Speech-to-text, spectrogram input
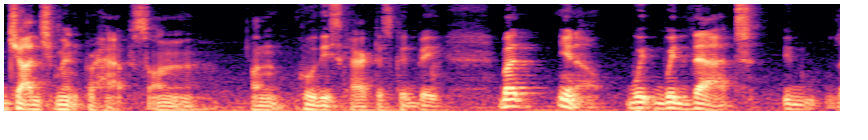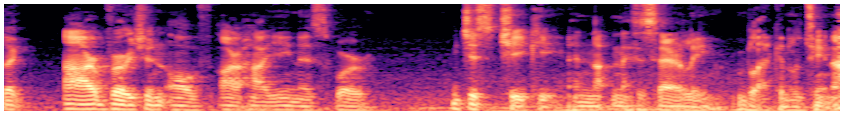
judgment perhaps on on who these characters could be, but you know with with that it, like our version of our hyenas were just cheeky and not necessarily black and Latino,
